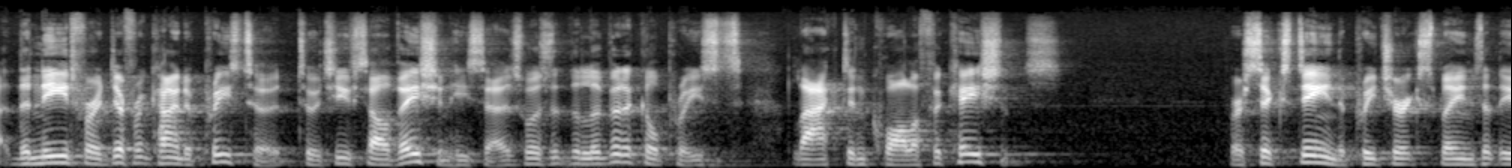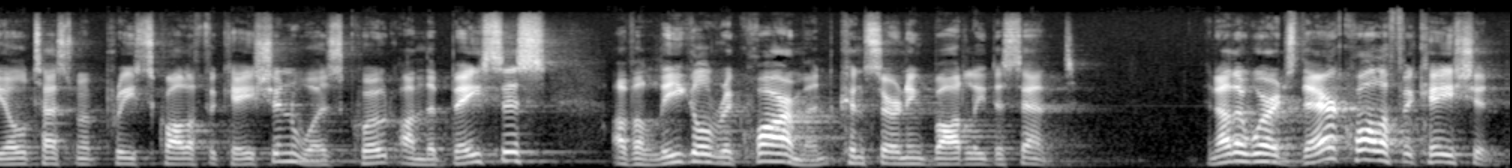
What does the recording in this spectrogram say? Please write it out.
uh, the need for a different kind of priesthood to achieve salvation, he says, was that the Levitical priests lacked in qualifications. Verse 16, the preacher explains that the Old Testament priest's qualification was, quote, on the basis of a legal requirement concerning bodily descent. In other words, their qualification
